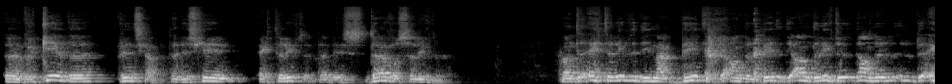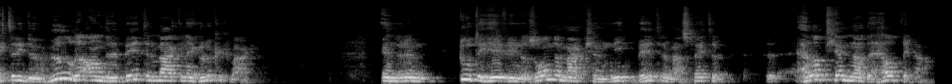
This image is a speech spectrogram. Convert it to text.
een verkeerde vriendschap. Dat is geen echte liefde. Dat is duivelse liefde. Want de echte liefde die maakt beter de andere beter. Die andere liefde, de, de echte liefde wil de andere beter maken en gelukkig maken. En toe te geven in de zonde maakt hem niet beter, maar slechter. Helpt hem naar de hel te gaan.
